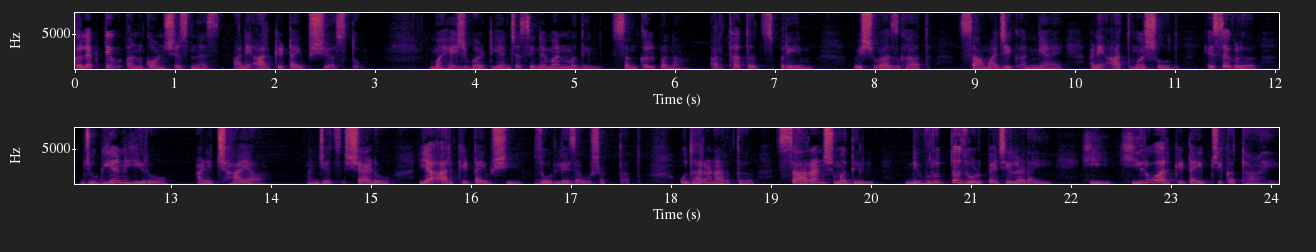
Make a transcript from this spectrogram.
कलेक्टिव्ह अनकॉन्शियसनेस आणि आर्किटाईप्सशी असतो. महेश भट यांच्या सिनेमांमधील संकल्पना अर्थातच प्रेम विश्वासघात सामाजिक अन्याय आणि आत्मशोध हे सगळं जुगियन हिरो आणि छाया म्हणजेच शॅडो या आर्किटाईपशी जोडले जाऊ शकतात. उदाहरणार्थ सारांशमधील निवृत्त जोडप्याची लढाई ही हिरो आर्किटाईपची कथा आहे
